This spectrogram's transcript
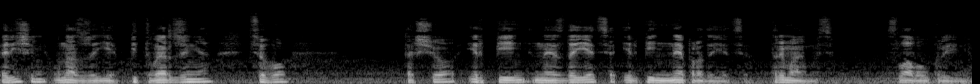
Рішень у нас вже є підтвердження цього. Так що Ірпінь не здається, Ірпінь не продається. Тримаємося. Слава Україні!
